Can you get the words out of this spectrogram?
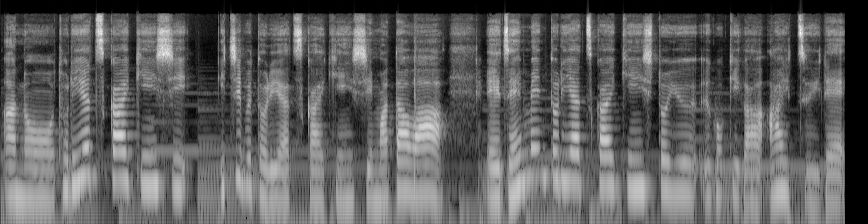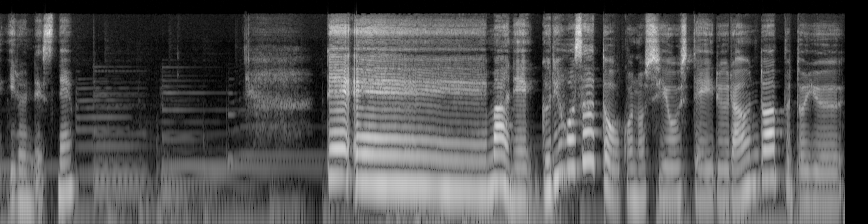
あの取扱禁止一部取扱禁止または、えー、全面取扱禁止という動きが相次いでいるんですね。で、えー、まあね、グリホサートをこの使用しているラウンドアップという、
